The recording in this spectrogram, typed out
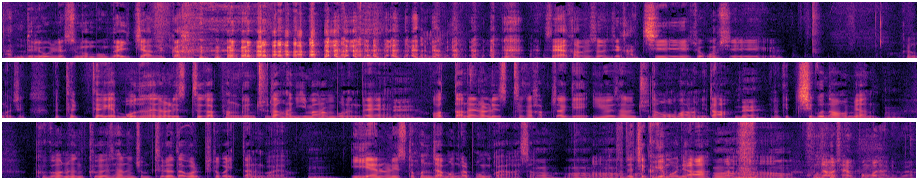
남들이 올렸으면 뭔가 있지 않을까? 생각하면서 이제 같이 조금씩 그런 거지. 대, 되게 모든 애널리스트가 평균 주당 한 2만 원 보는데 네, 어떤 애널리스트가 갑자기 이 회사는 주당 5만 원이다. 네, 이렇게 치고 나오면 어. 그거는 그 회사는 좀 들여다볼 필요가 있다는 거예요. 음, 이 애널리스트 혼자 뭔가를 본 거야 가서. 어, 어, 어, 어, 도대체 어, 그게 뭐냐? 어, 어, 어, 혼자만 잘못 본 건 아니고요.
